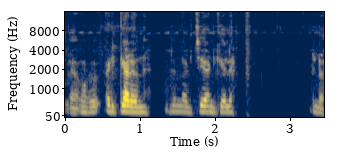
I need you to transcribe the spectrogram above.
നമുക്ക് അടിക്കാലോ ഒന്ന്. ഇതൊന്ന് അടിച്ച് കാണിക്കാലോ. ഉണ്ടോ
